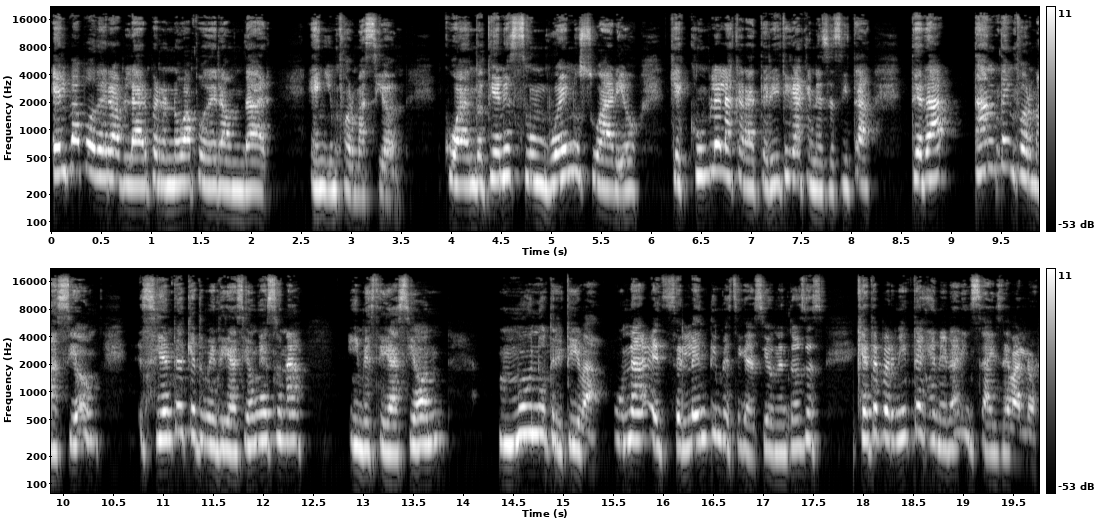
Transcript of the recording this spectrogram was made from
él va a poder hablar pero no va a poder ahondar en información. Cuando tienes un buen usuario que cumple las características que necesita, te da tanta información, sientes que tu investigación es una investigación muy nutritiva, una excelente investigación. Entonces, ¿qué te permite generar insights de valor?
